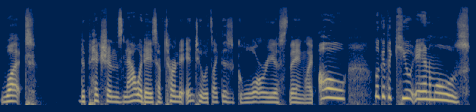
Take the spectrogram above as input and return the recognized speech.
what depictions nowadays have turned it into it's like this glorious thing. Like oh look at the cute animals.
